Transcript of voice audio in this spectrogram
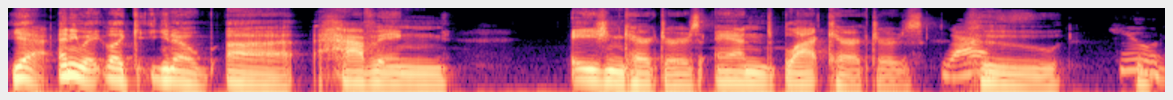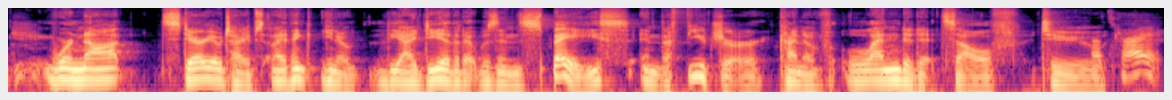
yeah. Anyway, like you know, uh, having Asian characters and black characters Yes. who Huge. were not stereotypes. And I think, you know, the idea that it was in space in the future kind of lended itself to That's right.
